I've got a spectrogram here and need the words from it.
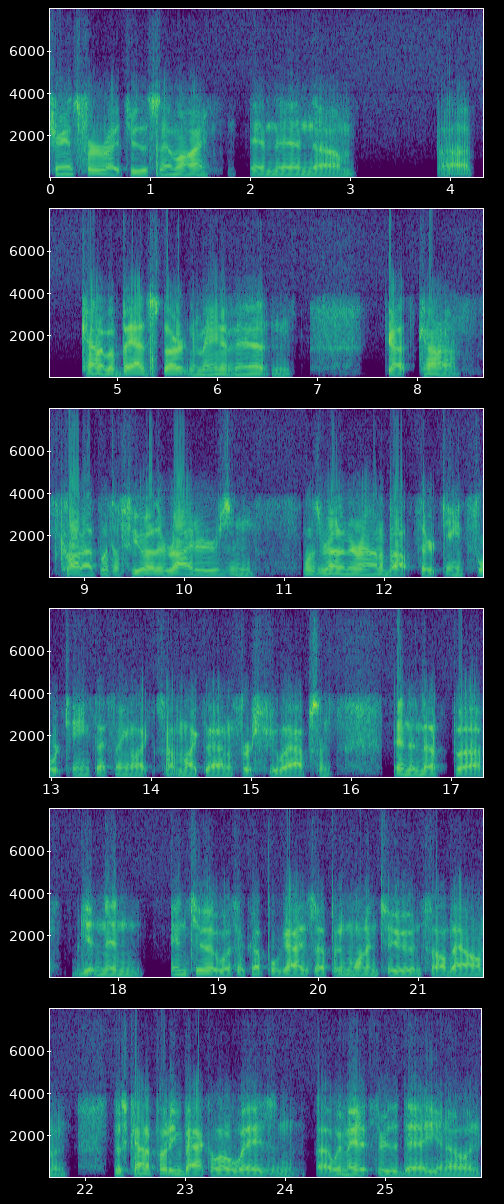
transfer right through the semi, and then um, uh, kind of a bad start in the main event, and got kind of caught up with a few other riders and was running around about 13th, 14th, I think, like something like that in the first few laps, and ended up uh, getting in into it with a couple guys up in one and two and fell down and just kind of put him back a little ways and uh, we made it through the day, you know, and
